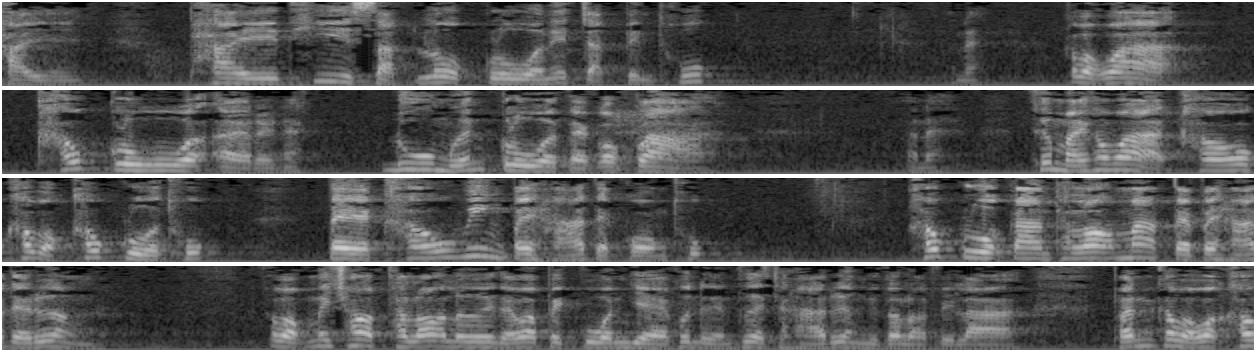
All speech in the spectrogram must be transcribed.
ภัย ภัยที่สัตว์โลกกลัวเนี่ยจัดเป็นทุกข์นะเขาบอกว่าเขากลัวอะไรนะดูเหมือนกลัวแต่ก็กล้านะคือหมายคือว่าเขาเขาบอกเขากลัวทุกข์แต่เขาวิ่งไปหาแต่กองทุกข์เขากลัวการทะเลาะมากแต่ไปหาแต่เรื่องเขาบอกไม่ชอบทะเลาะเลย แต่ว่าไปกวนแย่คนอื่นเพื่อจะหาเรื่องอยู่ตลอดเวลา พันเขาบอกว่าเขา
